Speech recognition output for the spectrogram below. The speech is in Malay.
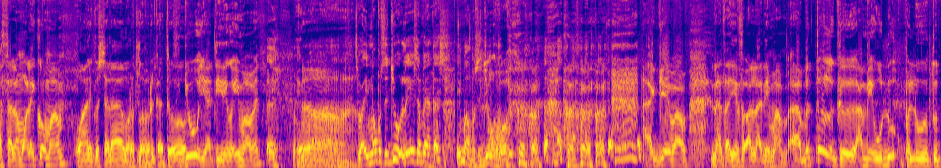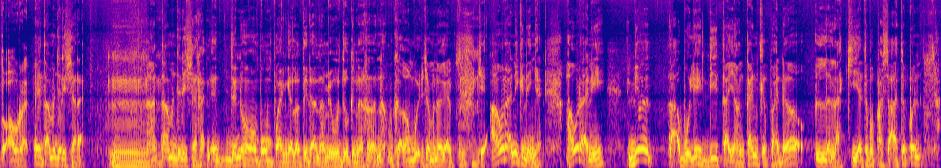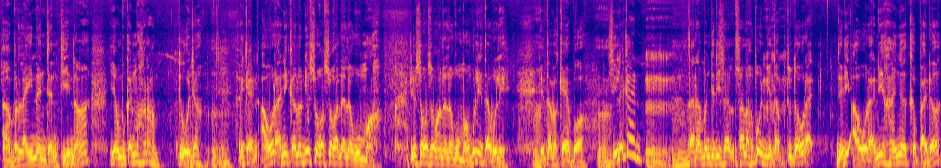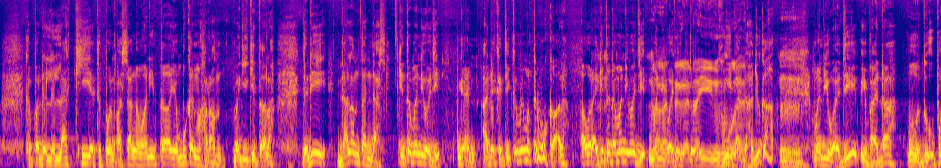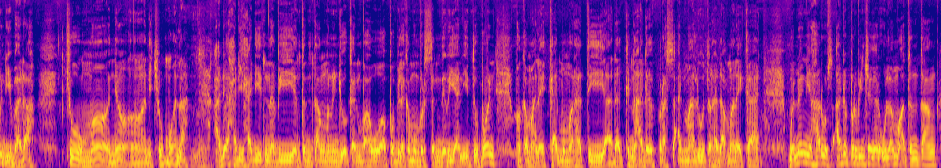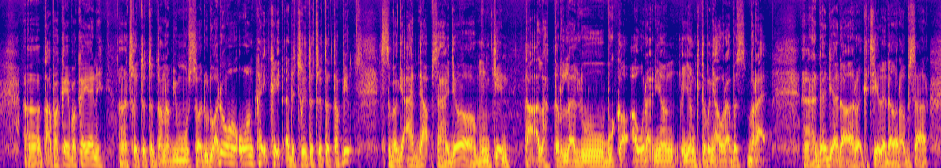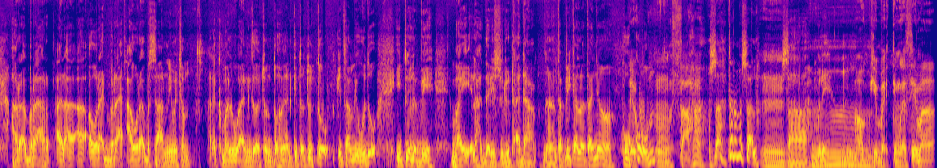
Assalamualaikum, Mam. Waalaikumsalam warahmatullahi wabarakatuh. Sejuk je hati tengok Imam kan? Eh, Imam. Ah. Sebab Imam pun sejuk leh sampai atas. Imam pun sejuk. Oh. Okey, Mam. Nak tanya soalan ni, Mam. Uh, betul ke ambil wuduk perlu tutup aurat? Eh tak menjadi syarat. Hmm. Ha, tak menjadi syarat Eh, Jenuh orang perempuan Kalau tidak nak ambil wuduk Kena nak buka rambut macam mana kan Okey, Aurat ni kena ingat Aurat ni Dia tak boleh ditayangkan kepada lelaki ataupun pasangan ataupun uh, berlainan jantina yang bukan mahram. Tu aja. Kan aurat ni kalau dia seorang-seorang dalam rumah, dia seorang-seorang dalam rumah boleh tak boleh? Dia tak pakai apa? Silakan. Tak ada menjadi sal- salah pun dia tak tutup aurat. Jadi aurat ni hanya kepada kepada lelaki ataupun pasangan wanita yang bukan mahram bagi kita lah. Jadi dalam tandas kita mandi wajib kan? Ada ketika memang terbuka lah aurat kita dah mandi wajib. Nak Mandi wajib tu tu semua kan? ibadah juga. Hmm. Mandi wajib ibadah, wuduk pun ibadah. Cumanya ha, ni cumalah. Ada hadis-hadis Nabi yang tentang menunjukkan bahawa apabila kamu bersendirian itu pun maka malaikat memerhati, ada kena ada perasaan malu terhadap malaikat. Benda ni harus ada perbincangan ulama tentang uh, tak pakai pakaian ni. Uh, cerita tentang Nabi Musa dulu. Ada orang orang kait-kait ada cerita-cerita tapi sebagai adab sahaja mungkin taklah terlalu buka aurat yang yang kita panggil aurat berat. Uh, ada dia ada aurat kecil ada aurat besar. Aurat berat aurat berat aurat besar ni macam ada kemaluan ke contoh kan kita tutup kita ambil wuduk itu lebih baiklah dari sudut adab. Nah, tapi kalau tanya hukum Hmm, sah ha? sah tak ada masalah. Sah boleh. Hmm. Okey, baik. Terima kasih, Mak.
